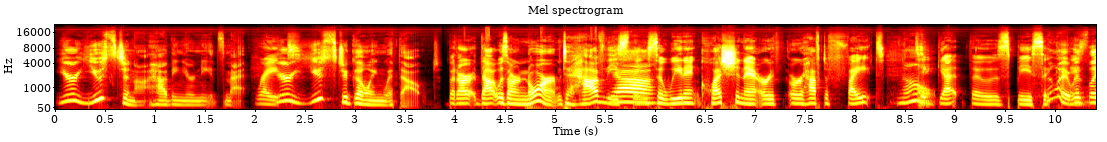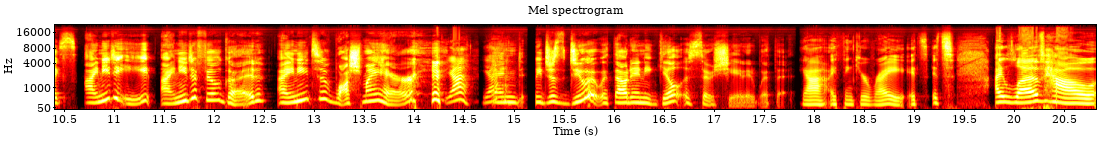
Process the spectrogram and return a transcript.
you're used to not having your needs met. Right. You're used to going without. But our that was our norm to have these Yeah. things so we didn't question it or or have to fight No. to get those basic No, it was like. I need to eat. I need to feel good. I need to wash my hair. yeah, yeah. and we just do it without any guilt associated with it. Yeah, I think you're right. It's it's I love how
